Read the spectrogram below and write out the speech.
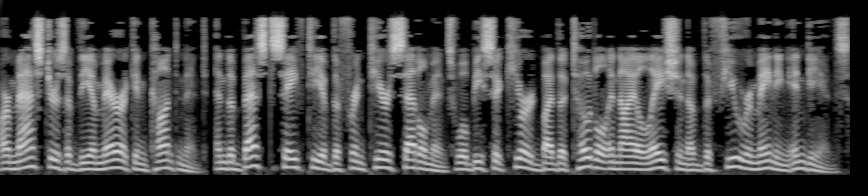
are masters of the American continent, and the best safety of the frontier settlements will be secured by the total annihilation of the few remaining Indians."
